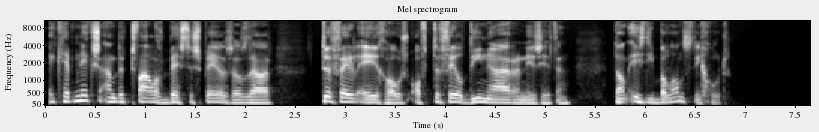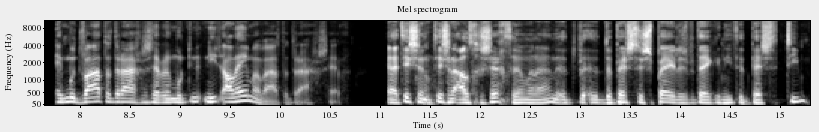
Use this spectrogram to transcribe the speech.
Ik heb niks aan de twaalf beste spelers als daar te veel ego's of te veel dienaren in zitten. Dan is die balans niet goed. Ik moet waterdragers hebben, ik moet niet alleen maar waterdragers hebben. Ja, het is een, het is een oud gezegde, maar de beste spelers betekent niet het beste team.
